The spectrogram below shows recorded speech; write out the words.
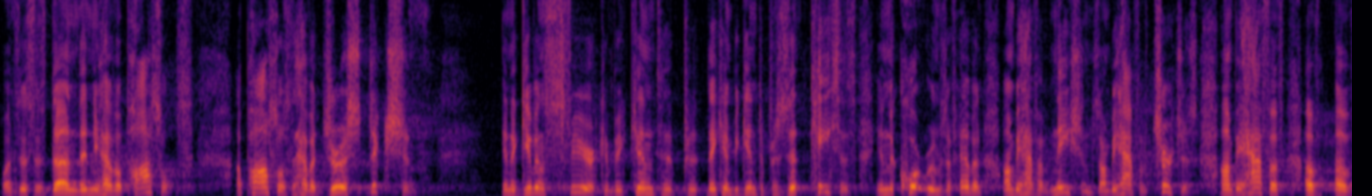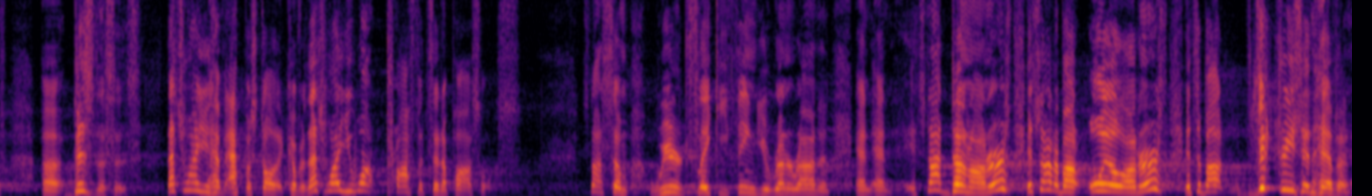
Once this is done, then you have apostles. Apostles that have a jurisdiction in a given sphere can begin to they can begin to present cases in the courtrooms of heaven on behalf of nations on behalf of churches on behalf of, of, of uh, businesses that's why you have apostolic cover. That's why you want prophets and apostles. It's not some weird flaky thing you run around and, and, and it's not done on earth. It's not about oil on earth. It's about victories in heaven.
